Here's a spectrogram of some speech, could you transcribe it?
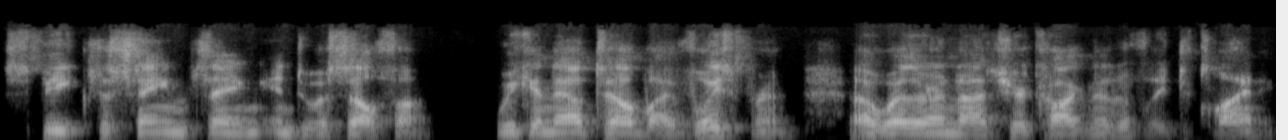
speak the same thing into a cell phone. We can now tell by voice print uh, whether or not you're cognitively declining.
